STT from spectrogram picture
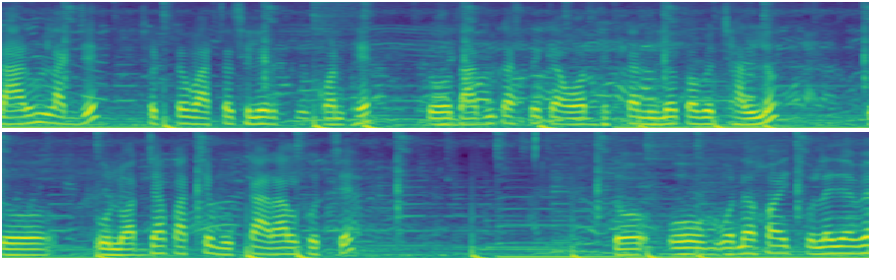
দারুণ লাগছে, ছোট্ট বাচ্চা ছেলের কণ্ঠে। তো দাদুর কাছ থেকে অর্ধেকটা নিল, তবে ছাড়লো। তো ও লজ্জা পাচ্ছে, মুখটা আড়াল করছে। তো ও মনে হয় চলে যাবে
